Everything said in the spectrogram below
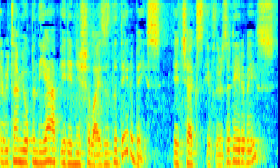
every time you open the app, it initializes the database. It checks if there's a database,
